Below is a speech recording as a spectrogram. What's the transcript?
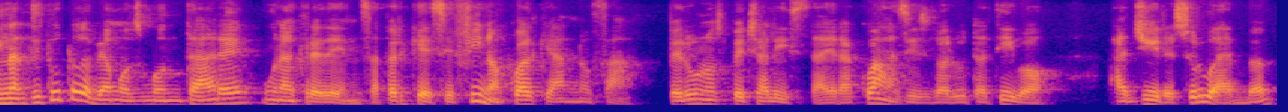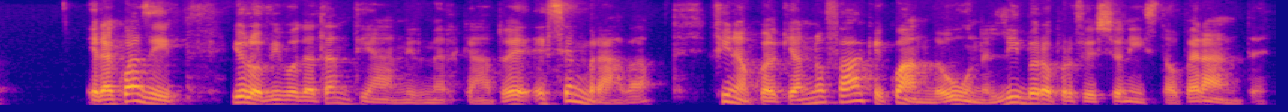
Innanzitutto dobbiamo smontare una credenza, perché se fino a qualche anno fa per uno specialista era quasi svalutativo agire sul web, era quasi, io lo vivo da tanti anni il mercato e, e sembrava fino a qualche anno fa che quando un libero professionista operante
